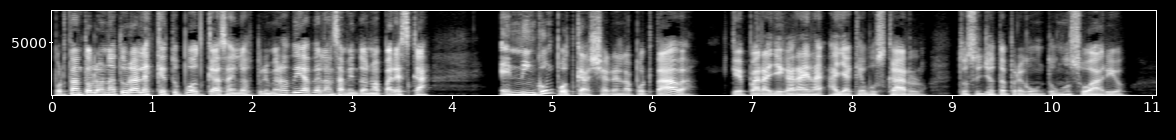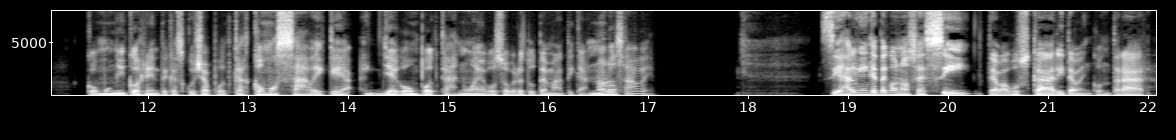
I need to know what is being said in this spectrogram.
Por tanto, lo natural es que tu podcast en los primeros días de lanzamiento no aparezca en ningún podcatcher en la portada, que para llegar a él haya que buscarlo. Entonces yo te pregunto, un usuario común y corriente que escucha podcast, ¿cómo sabe que llegó un podcast nuevo sobre tu temática? No lo sabe. Si es alguien que te conoce, sí, te va a buscar y te va a encontrar,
